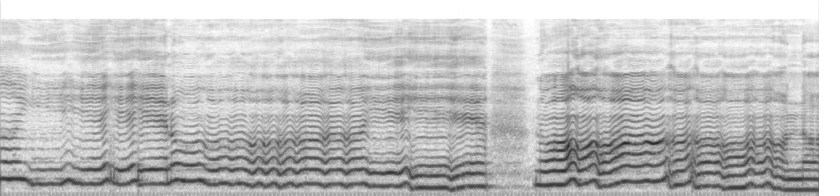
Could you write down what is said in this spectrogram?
อยน้อ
